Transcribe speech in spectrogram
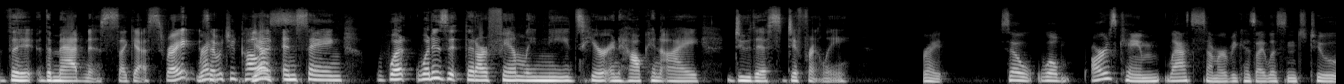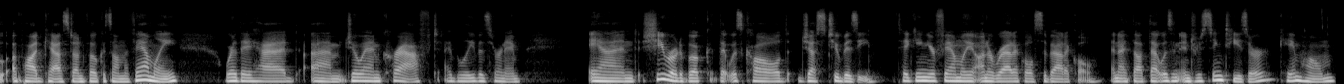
the the madness, I guess, right? Is Right. that what you'd call Yes. it? And saying what what is it that our family needs here and how can I do this differently? Right. So, well, ours came last summer because I listened to a podcast on Focus on the Family where they had um, Joanne Kraft, I believe is her name, and she wrote a book that was called Just Too Busy Taking Your Family on a Radical Sabbatical. And I thought that was an interesting teaser. Came home,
